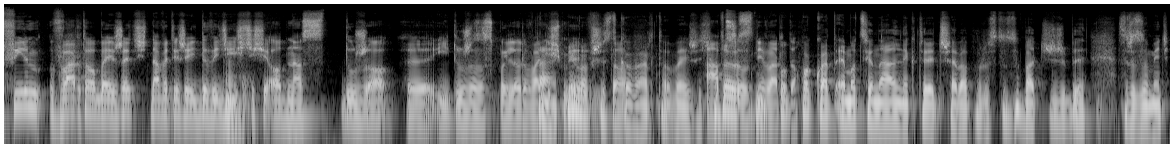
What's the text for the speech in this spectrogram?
film warto obejrzeć, nawet jeżeli dowiedzieliście się od nas dużo y, i dużo Tak, zaspoilerowaliśmy. mimo wszystko to... warto obejrzeć. No Absolutnie warto. Po, pokład emocjonalny, który trzeba po prostu zobaczyć, żeby zrozumieć.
